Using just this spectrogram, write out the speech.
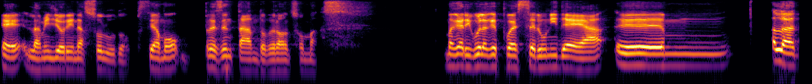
è la migliore in assoluto, stiamo presentando però insomma magari quella che può essere un'idea. Ehm, allora,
